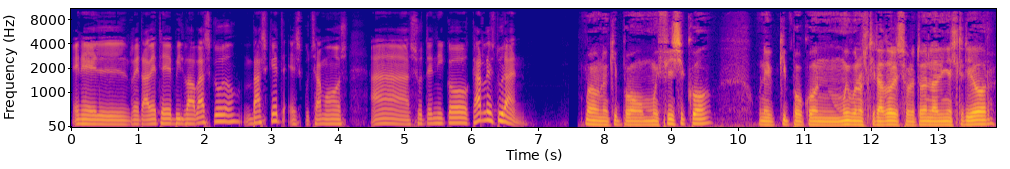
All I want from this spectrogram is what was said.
En el retabete Bilbao Basket escuchamos a su técnico Carles Durán. Bueno, un equipo muy físico, un equipo con muy buenos tiradores, sobre todo en la línea exterior.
